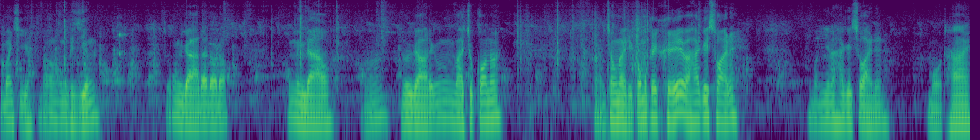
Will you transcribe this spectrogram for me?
các anh chị đó có một cái giếng. Chỗ con gà đó đó đó. Mình đào đó. nuôi gà thì cũng vài chục con thôi. Đấy, trong này thì có một cây khế và hai cây xoài đấy bao nhiêu là hai cây xoài đây này. Một hai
